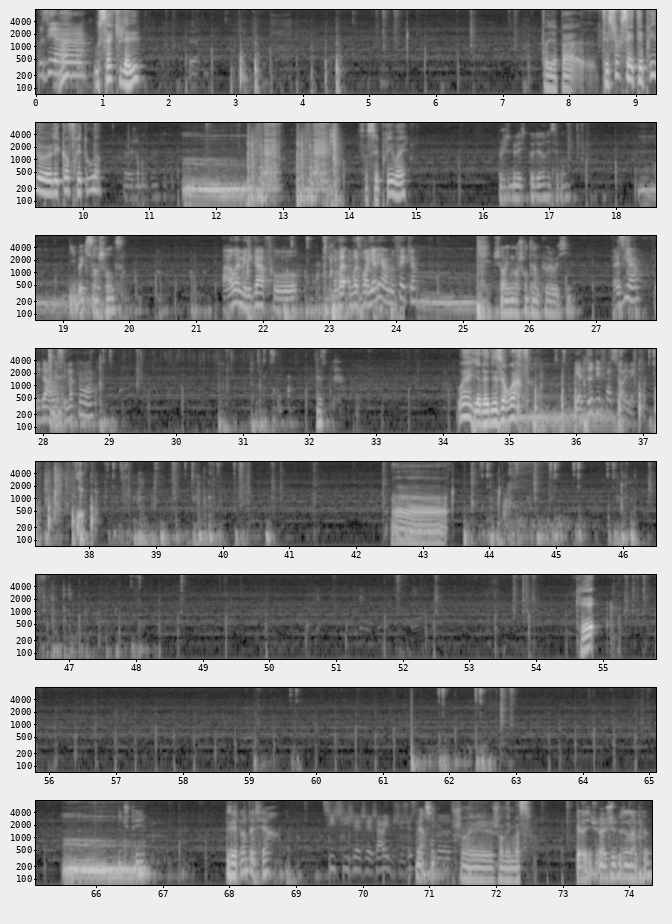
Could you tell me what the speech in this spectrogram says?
Posez un. Hein Où ça que tu l'as eu Euh, attends. Attends, y a pas. T'es sûr que ça a été pris le- les coffres et tout là? Euh, J'en ai plein qui étaient. Ça s'est pris, ouais. Faut juste Blaze Powder et c'est bon. Il bah qui s'enchante. Ah ouais, mais les gars, faut. On va, on va devoir y aller, hein, no fake, hein. J'ai envie de m'enchanter un peu là aussi. Vas-y, hein, les gars, hein, c'est maintenant, hein. Ouais, il y a des Netherwart. Il y a deux défenseurs, les mecs. Euh, ok. XP. Vous avez pas un peu de fer? Si, j'arrive, j'ai juste. Merci. euh, J'en ai, j'en ai masse. Vas-y, j'en ai juste besoin d'un peu.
